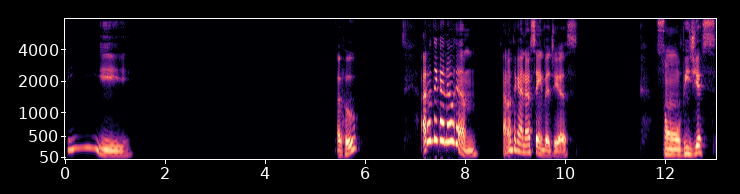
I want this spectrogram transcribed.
be? Of who? I don't think I know him. I don't think I know Saint Vigeous. Saint Vigeous.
